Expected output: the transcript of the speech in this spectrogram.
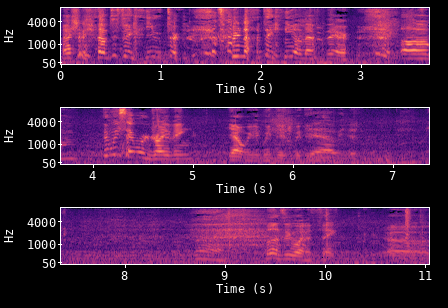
Actually, you have to take a U-turn, so we're not taking a left there. Um, did we say we're driving? Yeah, we, we did. We did. Yeah, we did. What else do you want to think? Uh,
